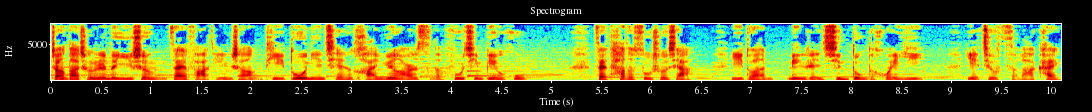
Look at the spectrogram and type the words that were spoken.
长大成人的易胜在法庭上替多年前含冤而死的父亲辩护，在他的诉说下，一段令人心动的回忆也就此拉开。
